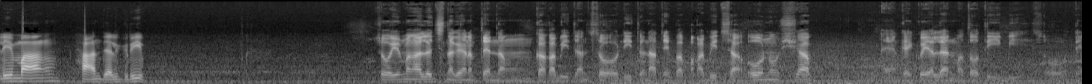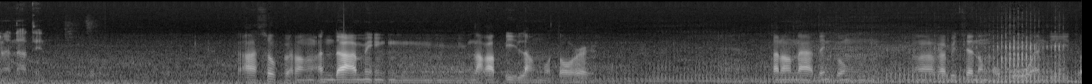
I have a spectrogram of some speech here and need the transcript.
limang handle grip. So, yung mga lods, naghanap tayo ng kakabitan. So, dito natin papakabit sa Ono Shop. Ayan, kay Kuya Lan Moto TV. So, tingnan natin. Kaso, parang ang daming nakapilang motor. Tanong natin kung nakakabit siya ng upuan dito.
